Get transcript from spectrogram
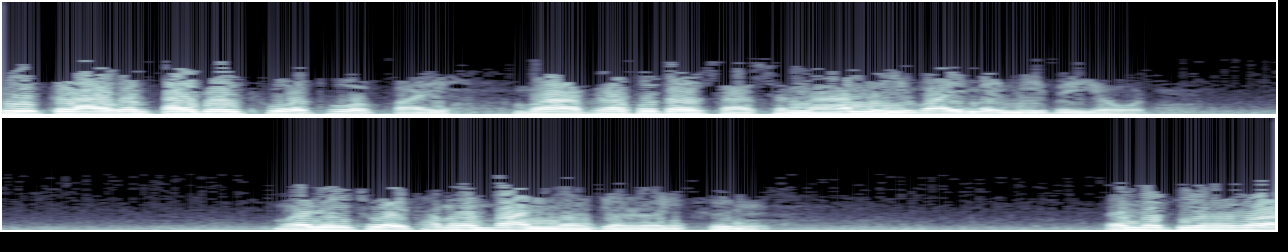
มีกล่าวกันไปโดยทั่วทั่วไปว่าพระพุทธศาสนามีไว้ไม่มีประโยชน์ ไม่ได้ช่วยทำให้บ้านเมืองเจริญขึ้นเป็นแต่เพียงว่า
